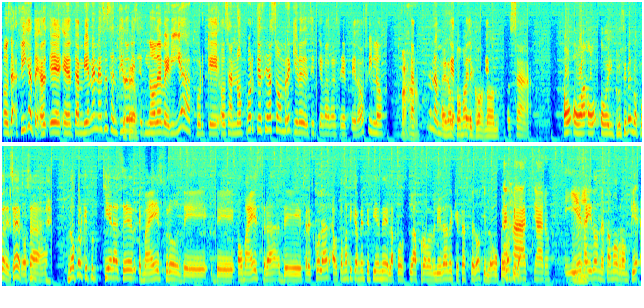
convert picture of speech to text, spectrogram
O sea, fíjate, eh, eh, también en ese sentido dices, no debería, porque, o sea, no porque seas hombre quiere decir que vas a ser pedófilo. Ajá. Una mujer Era automático, ser, no. O sea, O, o, o, o inclusive no puede ser, o sea, no porque tú quieras ser maestro de, de o maestra de preescolar, automáticamente tiene la, pos- la probabilidad de que seas pedófilo o pedófila. Ajá, claro. Y es ahí donde estamos rompiendo,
